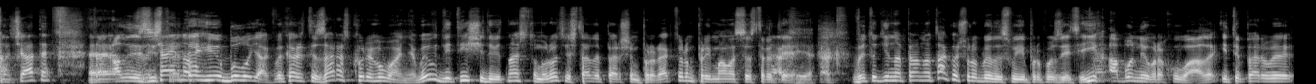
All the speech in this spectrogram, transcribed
почати. Та, але зі стратегією було як? Ви кажете, зараз коригування. Ви в 2019 році стали першим проректором, приймалася стратегія. так. Ви тоді, напевно, також робили свої пропозиції. Їх або не врахували, і тепер ви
